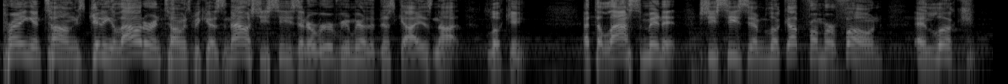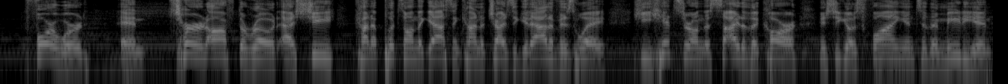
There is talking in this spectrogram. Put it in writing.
praying in tongues, getting louder in tongues because now she sees in her rearview mirror that this guy is not looking. At the last minute, she sees him look up from her phone and look forward and turn off the road as she kind of puts on the gas and kind of tries to get out of his way. He hits her on the side of the car and she goes flying into the median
